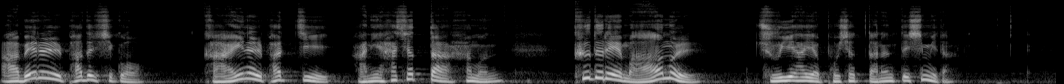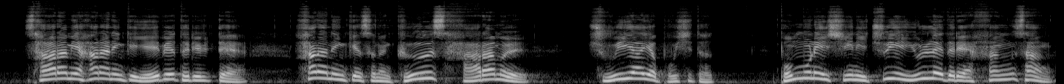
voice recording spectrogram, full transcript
아벨을 받으시고 가인을 받지 아니하셨다 함은 그들의 마음을 주의하여 보셨다는 뜻입니다. 사람이 하나님께 예배 드릴 때 하나님께서는 그 사람을 주의하여 보시듯 본문의 시인이 주의 윤례들에 항상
